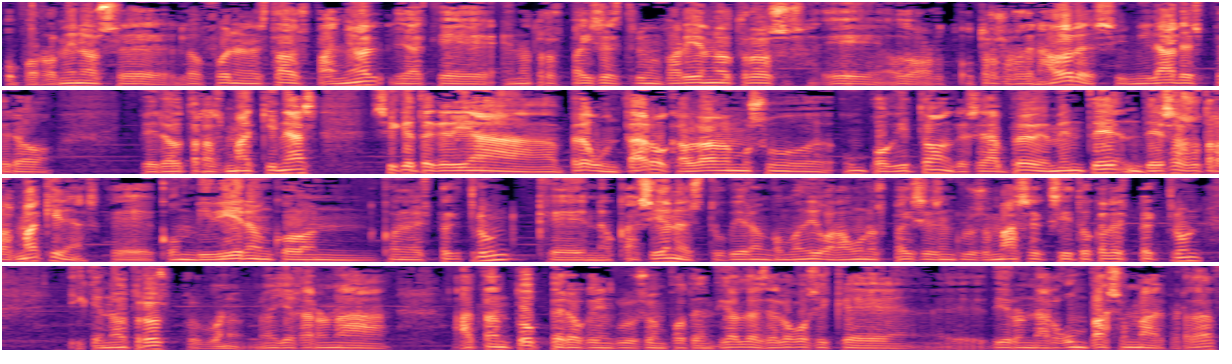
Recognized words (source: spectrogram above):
o por lo menos eh, lo fue en el Estado español, ya que en otros países triunfarían otros eh, otros ordenadores similares, pero pero otras máquinas, sí que te quería preguntar o que habláramos un poquito, aunque sea brevemente, de esas otras máquinas que convivieron con, con el Spectrum, que en ocasiones tuvieron, como digo, en algunos países incluso más éxito que el Spectrum y que en otros, pues bueno, no llegaron a, a tanto, pero que incluso en potencial, desde luego, sí que eh, dieron algún paso más, ¿verdad?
